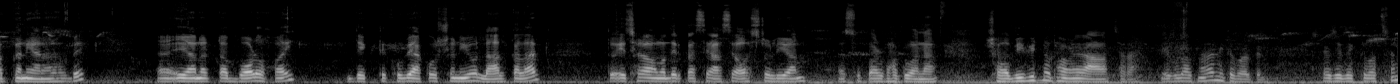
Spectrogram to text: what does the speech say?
আফগানি আনার হবে। এই আনারটা বড় হয়, দেখতে খুবই আকর্ষণীয়, লাল কালার। তো এছাড়াও আমাদের কাছে আছে অস্ট্রেলিয়ান সুপার ভাগুয়ানা সহ বিভিন্ন ধরনের আনার চারা এগুলো আপনারা নিতে পারবেন। এই যে দেখতে পাচ্ছেন।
